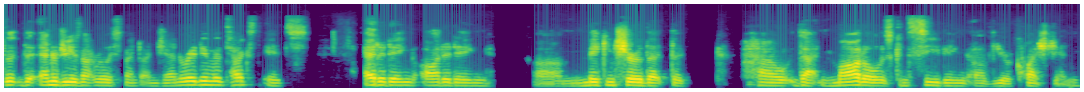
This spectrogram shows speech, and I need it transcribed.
the, the energy is not really spent on generating the text. It's editing, auditing, um, making sure that the how that model is conceiving of your question.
